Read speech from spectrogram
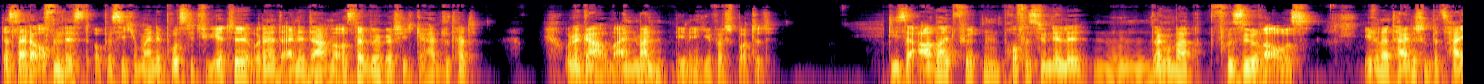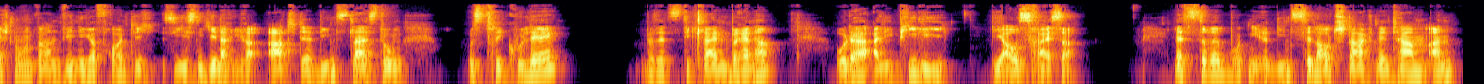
das leider offen lässt, ob es sich um eine Prostituierte oder eine Dame aus der Bürgerschicht gehandelt hat. Oder gar um einen Mann, den er hier verspottet. Diese Arbeit führten professionelle, sagen wir mal, Friseure aus. Ihre lateinischen Bezeichnungen waren weniger freundlich, sie hießen je nach ihrer Art der Dienstleistung Ustriculae, übersetzt die kleinen Brenner, oder Alipili, die Ausreißer. Letztere boten ihre Dienste lautstark in den Termen an,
